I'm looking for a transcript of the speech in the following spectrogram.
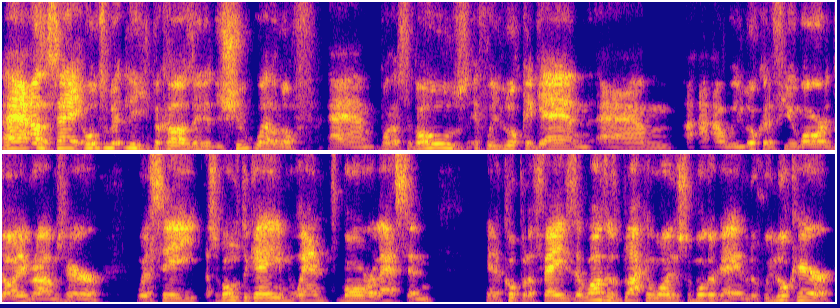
Uh, as I say, ultimately because they didn't shoot well enough. Um, but I suppose if we look again um, and we look at a few more diagrams here, we'll see. I suppose the game went more or less in in a couple of phases. It wasn't as black and white as some other games, but if we look here,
